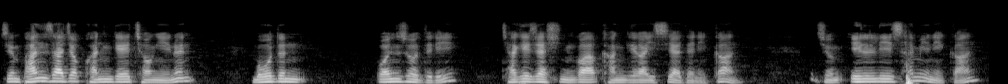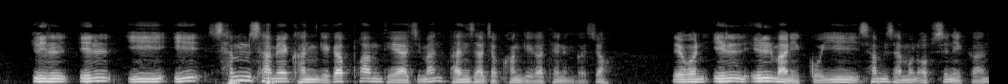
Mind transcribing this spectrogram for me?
지금 반사적 관계의 정의는 모든 원소들이 자기 자신과 관계가 있어야 되니까 지금 1, 2, 3이니까 1, 1, 2, 2, 3, 3의 관계가 포함돼야지만 반사적 관계가 되는 거죠. 이건 1, 1만 있고 2, 3, 3은 없으니까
